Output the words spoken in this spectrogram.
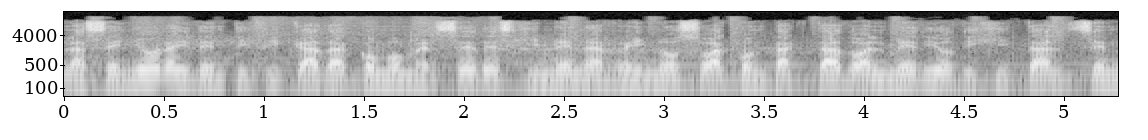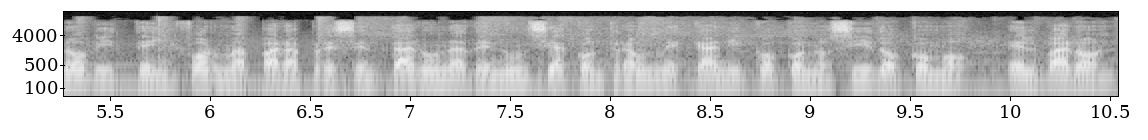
La señora identificada como Mercedes Jimena Reynoso ha contactado al medio digital Cenobit Te Informa para presentar una denuncia contra un mecánico conocido como El Varón.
